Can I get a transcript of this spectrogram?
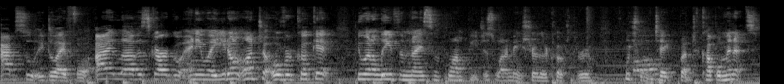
Absolutely delightful. I love escargot anyway. You don't want to overcook it. You want to leave them nice and plump. You just want to make sure they're cooked through, which won't take but a couple minutes.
